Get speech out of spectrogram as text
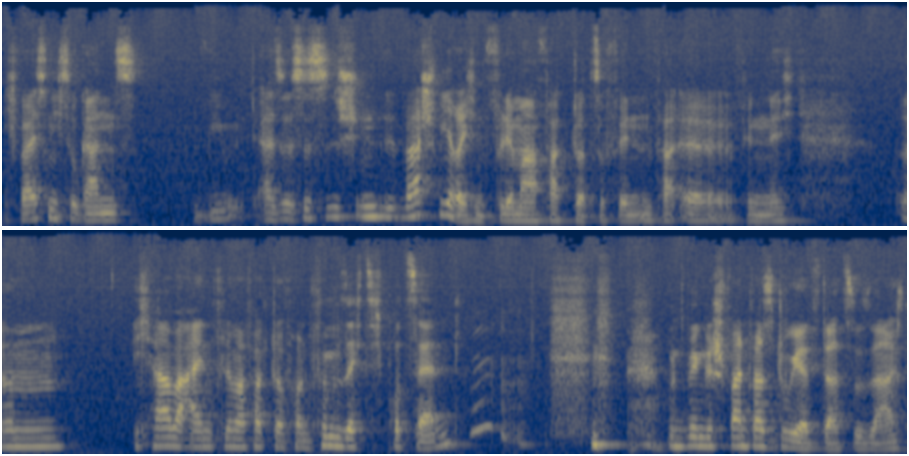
ich weiß nicht so ganz, wie, also es ist, war schwierig, einen Flimmerfaktor zu finden, äh, finde ich. Ähm, ich habe einen Flimmerfaktor von 65 Prozent. Und bin gespannt, was du jetzt dazu sagst.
